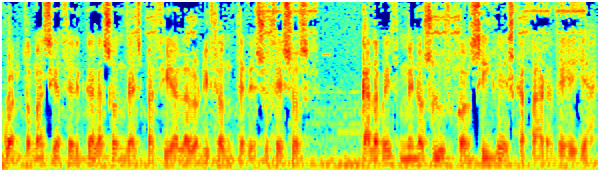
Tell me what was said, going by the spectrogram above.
Cuanto más se acerca la sonda espacial al horizonte de sucesos, cada vez menos luz consigue escapar de ella.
